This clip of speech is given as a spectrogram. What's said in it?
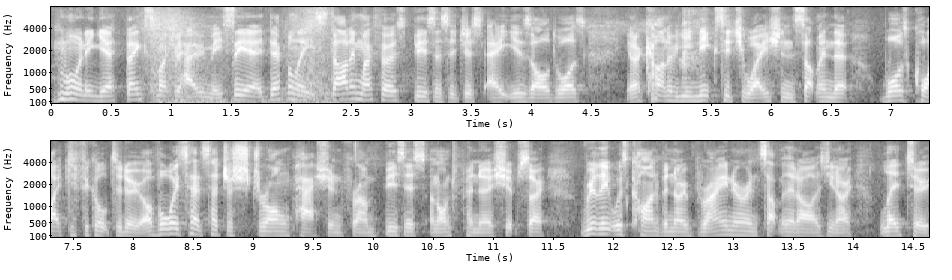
Morning, yeah. Thanks so much for having me. So yeah, definitely starting my first business at just eight years old was, you know, kind of a unique situation, something that was quite difficult to do. I've always had such a strong passion for um, business and entrepreneurship, so really it was kind of a no-brainer and something that I was, you know, led to.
